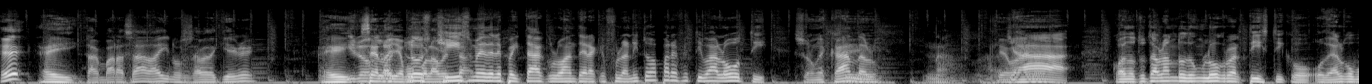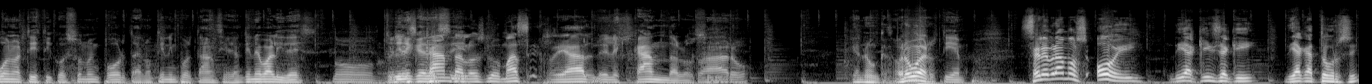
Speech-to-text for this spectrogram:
¿Eh? Hey, Está embarazada ahí, no se sabe de quién es. hey. Y lo- se la llevó los por la chismes ventana. del espectáculo antes era que fulanito va para el festival OTI. Eso era un escándalo. No, no. Ya, cuando tú estás hablando de un logro artístico o de algo bueno artístico, eso no importa, no tiene importancia, ya no tiene validez. No, no. Tú El que escándalo decir- es lo más real El escándalo, sí. Claro. que nunca. Son Pero bueno, tiempos. celebramos hoy, día 15 aquí, día 14.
